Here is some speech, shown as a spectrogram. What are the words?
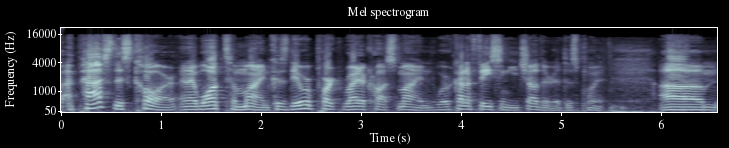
I passed this car and I walked to mine because they were parked right across mine. We're kind of facing each other at this point. Um,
